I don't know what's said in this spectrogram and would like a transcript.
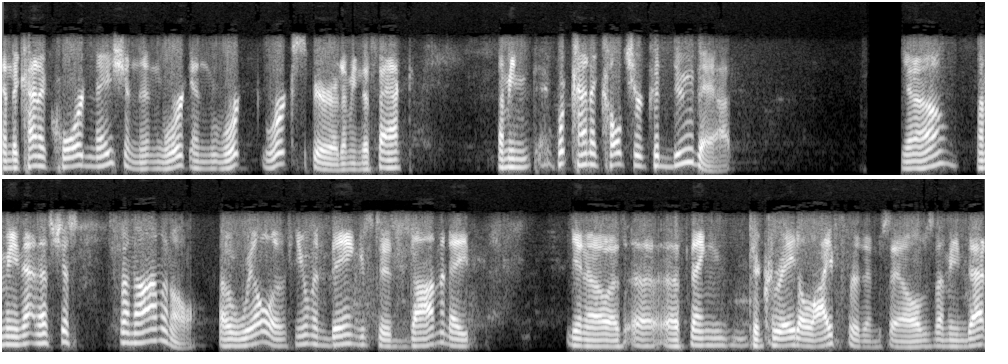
and the kind of coordination and work and work work spirit. I mean the fact. I mean, what kind of culture could do that? You know, I mean that that's just phenomenal. A will of human beings to dominate you know a, a, a thing to create a life for themselves. I mean that,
